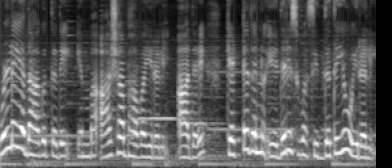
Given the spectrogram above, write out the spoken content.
ಒಳ್ಳೆಯದಾಗುತ್ತದೆ ಎಂಬ ಆಶಾಭಾವ ಇರಲಿ, ಆದರೆ ಕೆಟ್ಟದನ್ನು ಎದುರಿಸುವ ಸಿದ್ಧತೆಯೂ ಇರಲಿ.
